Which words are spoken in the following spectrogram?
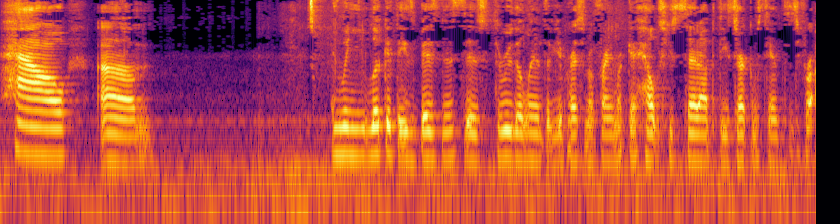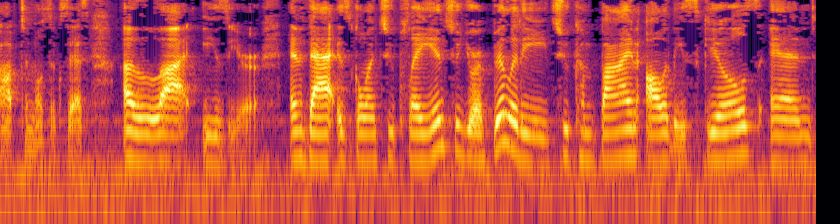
how um, when you look at these businesses through the lens of your personal framework, it helps you set up these circumstances for optimal success a lot easier. And that is going to play into your ability to combine all of these skills and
